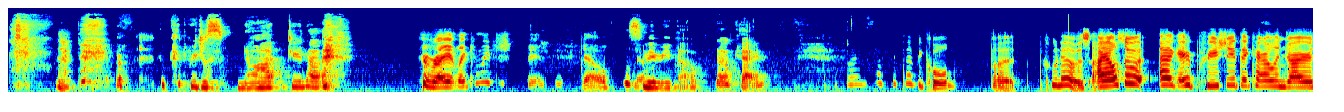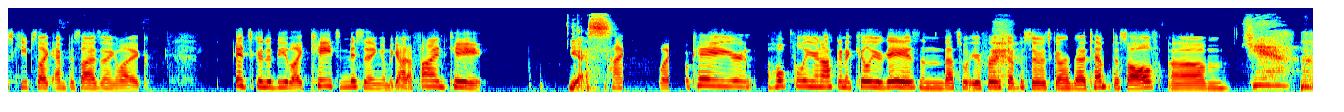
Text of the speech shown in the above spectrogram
Could we just not do that? right? Like, can we just no? Just no. Maybe no. Okay. That'd be cool, but who knows? I also I, I appreciate that Carolyn Dries keeps like emphasizing like it's gonna be like Kate's missing and we gotta find Kate. Yes. Like, okay, you're hopefully you're not gonna kill your gays, and that's what your first episode is going to attempt to solve. Um, Yeah.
